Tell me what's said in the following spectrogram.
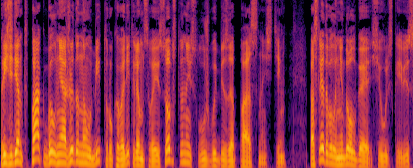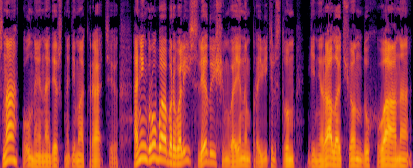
президент Пак был неожиданно убит руководителем своей собственной службы безопасности. Последовала недолгая сеульская весна, полная надежд на демократию. Они грубо оборвались следующим военным правительством генерала Чон Духвана,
